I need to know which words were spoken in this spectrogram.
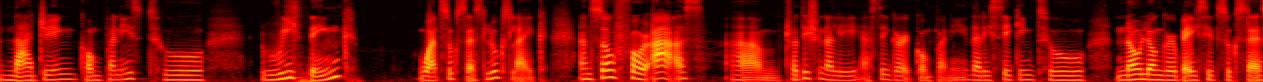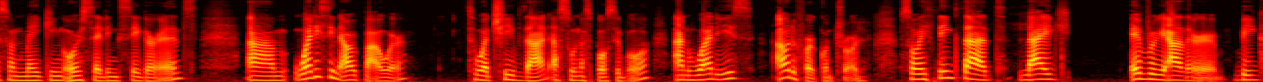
nudging companies to rethink what success looks like. And so for us, um, traditionally a cigarette company that is seeking to no longer base its success on making or selling cigarettes, um, what is in our power to achieve that as soon as possible and what is out of our control? So I think that, like every other big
